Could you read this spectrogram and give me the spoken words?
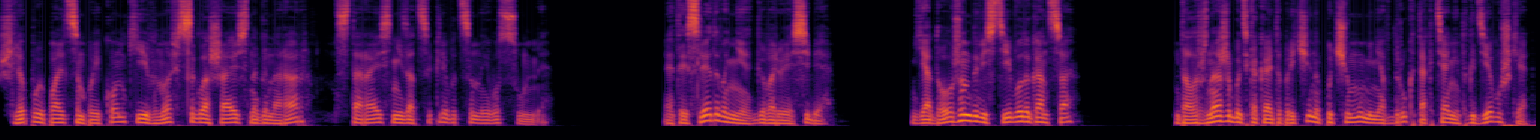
Шлепаю пальцем по иконке и вновь соглашаюсь на гонорар, стараясь не зацикливаться на его сумме. Это исследование, говорю я себе. Я должен довести его до конца. Должна же быть какая-то причина, почему меня вдруг так тянет к девушке,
